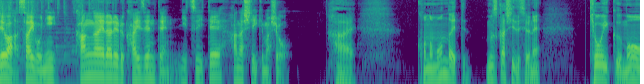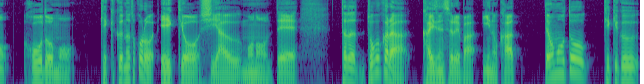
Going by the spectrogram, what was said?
では最後に考えられる改善点について話していきましょうはい。この問題って難しいですよね。教育も報道も結局のところ影響し合うもので、ただどこから改善すればいいのかって思うと、結局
